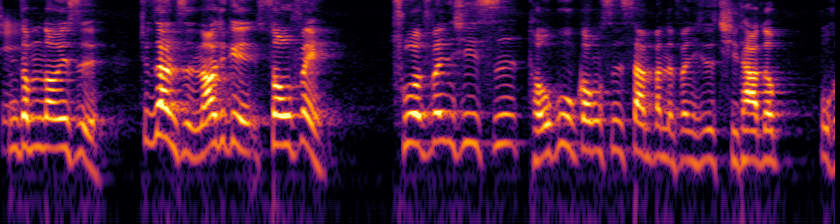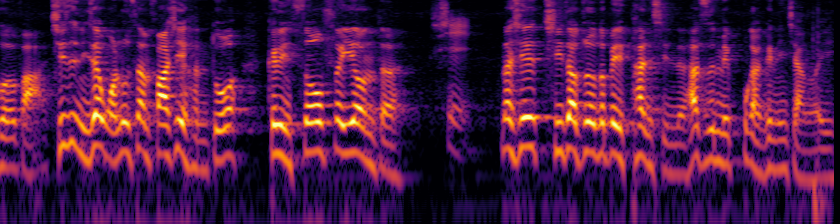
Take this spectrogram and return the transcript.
你懂不懂意思？就这样子，然后就给你收费。除了分析师、投顾公司上班的分析师，其他都不合法。其实你在网络上发现很多给你收费用的，是那些其实到最后都被判刑的，他只是没不敢跟你讲而已。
